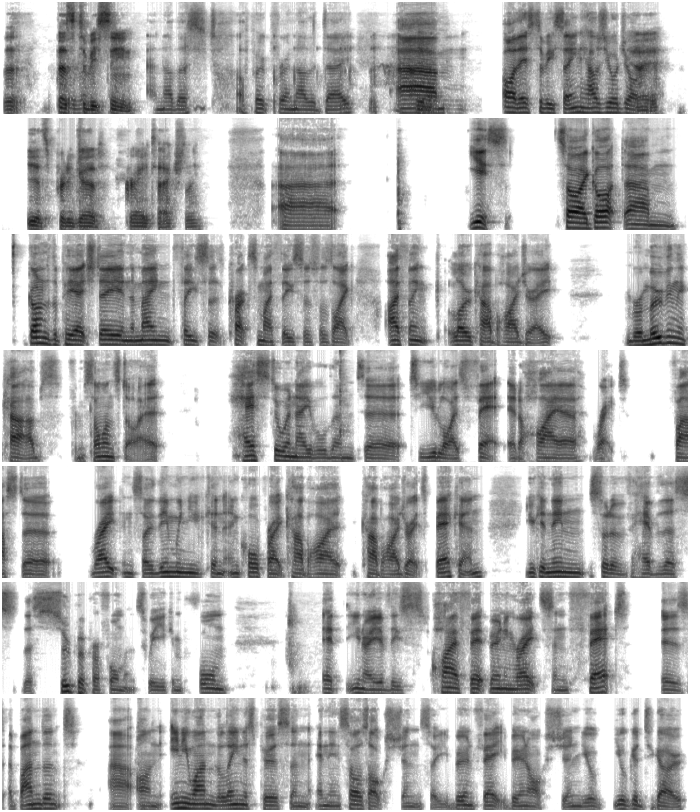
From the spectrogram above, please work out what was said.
that, that's to be seen. Another topic for another day. Yeah. Um, Oh, that's to be seen. How's your job? Yeah, yeah. Yeah, it's pretty good. Great, actually. Uh, yes. So I got um, got into the PhD, and the main thesis, crux of my thesis was like, I think low carbohydrate, removing the carbs from someone's diet, has to enable them to to utilize fat at a higher rate, faster rate, and so then when you can incorporate carbohydrate carbohydrates back in, you can then sort of have this this super performance where you can perform at you know you have these higher fat burning rates and fat is abundant uh, on anyone the leanest person and then so is oxygen. So you burn fat you burn oxygen you're you're good to go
